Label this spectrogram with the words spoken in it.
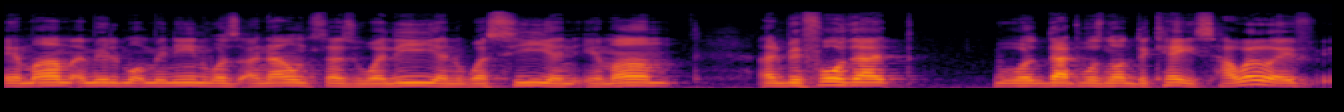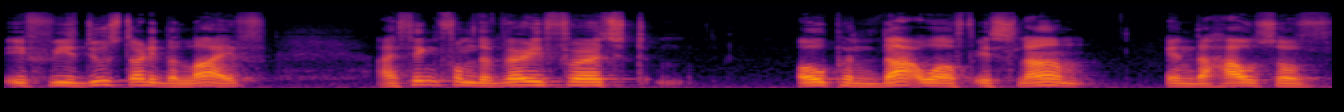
Imam Amir al-Mu'minin was announced as Wali and Wasi and Imam, and before that, wa- that was not the case. However, if, if we do study the life, I think from the very first open da'wah of Islam in the house of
